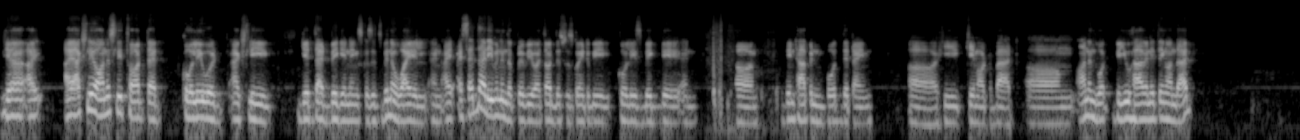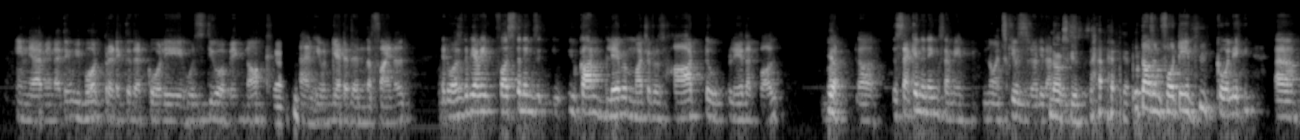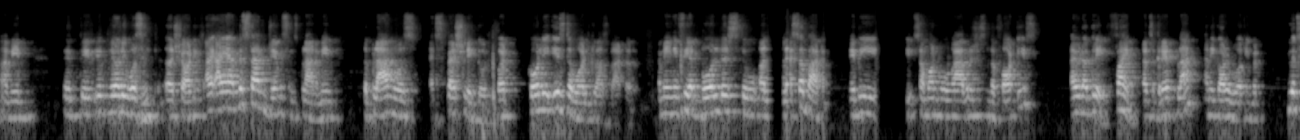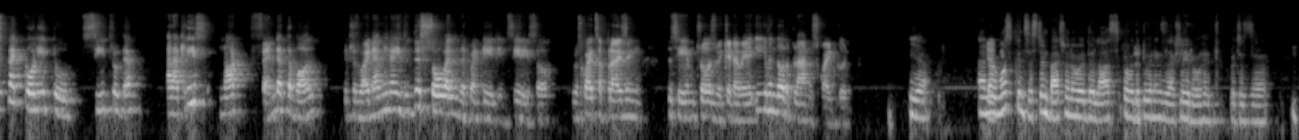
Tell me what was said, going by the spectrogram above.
Yeah, I I actually honestly thought that Kohli would actually get that big innings because it's been a while, and I, I said that even in the preview. I thought this was going to be Kohli's big day, and uh, didn't happen both the time. Uh, he came out to bat. Um, Anand, what do you have anything on that? And yeah, I mean, I think we both predicted that Kohli was due a big knock Yeah. and he would get it in the final. It wasn't to be. I mean, first innings, you, you can't blame him much. It was hard to play that ball. But uh, the second innings, I mean, no excuses really. That No excuses. Yeah. 2014 Kohli. Uh, I mean, it, it, it really wasn't a shot. I, I understand Jamieson's plan. I mean, the plan was especially good, but Kohli is a world class batter. I mean, if he had bowled this to a lesser batter, maybe someone who averages in the 40s, I would agree. Fine, that's a great plan, and he got it working. But you expect Kohli to see through them and at least not fend at the ball, which is why I mean, he did this so well in the 2018 series. So it was quite surprising to see him throw his wicket away, even though the plan was quite good. Yeah. And Yeah. our most consistent batsman over the last over the two innings is actually Rohit, which is uh,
